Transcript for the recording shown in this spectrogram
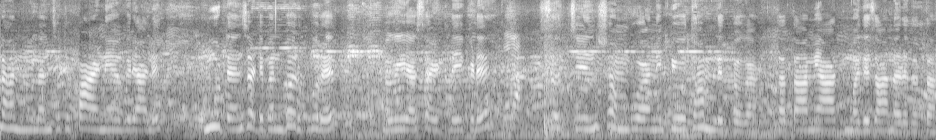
लहान मुलांसाठी पाळणे वगैरे आले. मोठ्यांसाठी पण भरपूर आहेत. बघा या साईडला इकडे सचिन शंभू आणि पिऊ थांबलेत बघा. तर आता आम्ही आतमध्ये जाणार आहेत आता.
